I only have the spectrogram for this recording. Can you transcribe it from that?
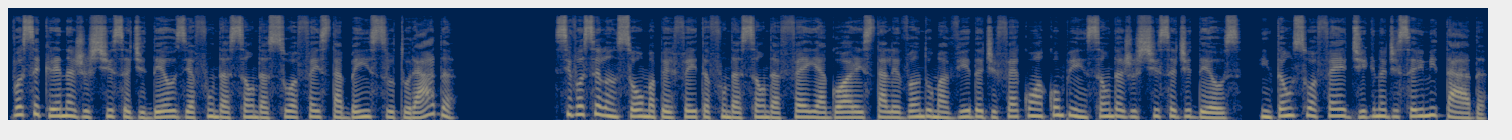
Você crê na justiça de Deus e a fundação da sua fé está bem estruturada? Se você lançou uma perfeita fundação da fé e agora está levando uma vida de fé com a compreensão da justiça de Deus, então sua fé é digna de ser imitada.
